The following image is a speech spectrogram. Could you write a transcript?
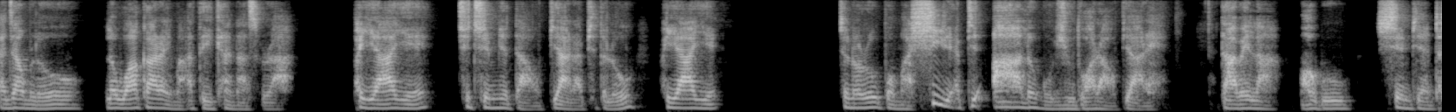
အဲကြောင့်မလို့လဝါကားတိုင်းမှာအသေးခံတာဆိုတာဖျားရဲ့ချစ်ချင်းမြတ်တာကိုပြတာဖြစ်တယ်လို့ဖျားရဲ့ ကျွန်တော်တို့အပေါ်မှာရှိတဲ့အပြစ်အားလုံးကိုယူသွားတာကိုပြတယ်။ဒါပဲလားမဟုတ်ဘူးရှင်ပြန်ထ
